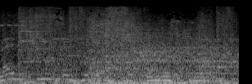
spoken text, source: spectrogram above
Red Team's inhibitor has been destroyed.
